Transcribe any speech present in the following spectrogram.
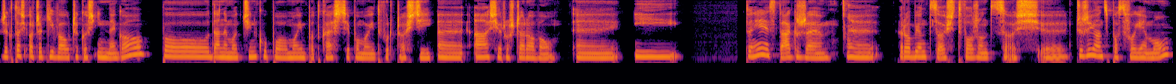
że ktoś oczekiwał czegoś innego po danym odcinku, po moim podcaście, po mojej twórczości, e, a się rozczarował. E, I to nie jest tak, że robiąc coś, tworząc coś, y, czy żyjąc po swojemu,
